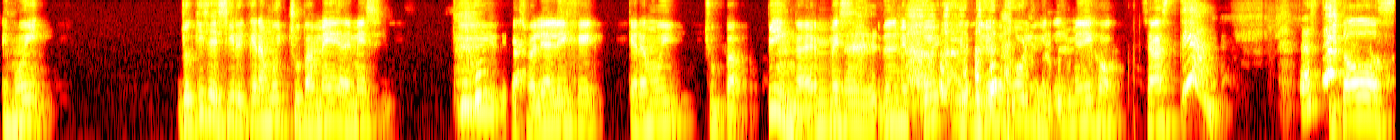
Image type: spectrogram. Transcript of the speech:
es muy, yo quise decir que era muy chupamedia de Messi. Y de casualidad le dije que era muy chupapinga de Messi. Entonces me, entonces me dijo, Sebastián. Todos,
